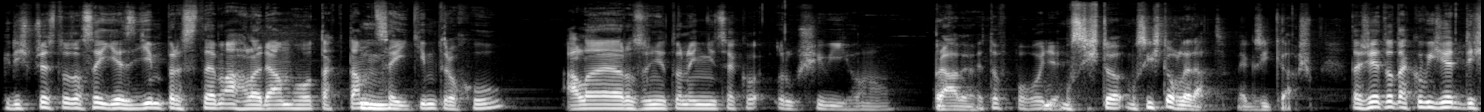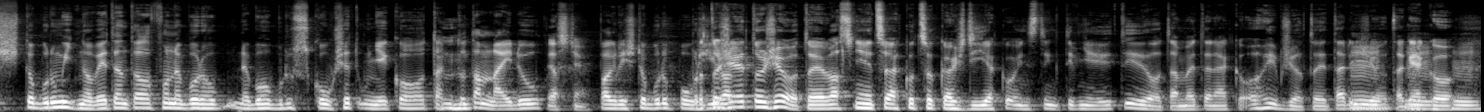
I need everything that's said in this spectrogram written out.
Když přesto zase jezdím prstem a hledám ho, tak tam hmm. cítím trochu, ale rozhodně to není nic jako rušivýho. No. Právě. Je to v pohodě. Musíš to, musíš to hledat, jak říkáš. Takže je to takový, že když to budu mít nově ten telefon nebo ho, nebo ho budu zkoušet u někoho, tak mm-hmm. to mhm. tam najdu. Jasně. Pak když to budu používat. Protože je to, že jo, to je vlastně něco jako co každý jako instinktivně, ty jo, tam je ten jako ohyb, že jo, to je tady, mm, že jo, tak mm, jako, mm.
